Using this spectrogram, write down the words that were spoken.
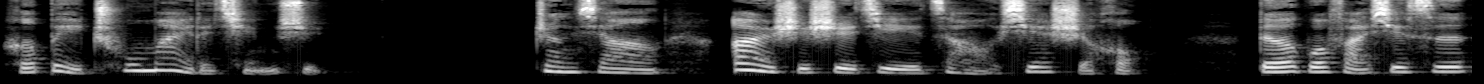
和被出卖的情绪，正像二十世纪早些时候。德国法西斯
